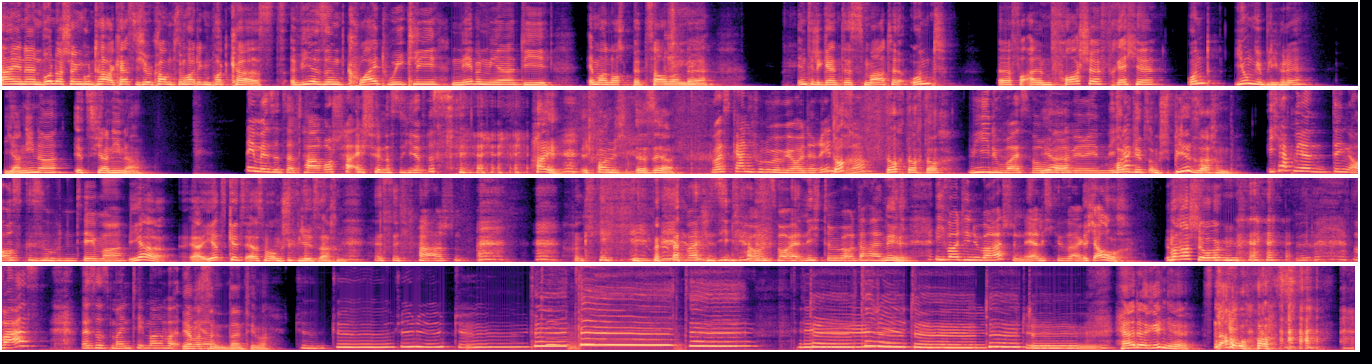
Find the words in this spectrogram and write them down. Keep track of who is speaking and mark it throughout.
Speaker 1: Einen wunderschönen guten Tag, herzlich willkommen zum heutigen Podcast. Wir sind Quite Weekly, neben mir die immer noch bezaubernde, intelligente, smarte und äh, vor allem forsche, freche und junggebliebene Janina It's Janina.
Speaker 2: Neben mir sitzt der Tarosch. Hi, schön, dass du hier bist.
Speaker 1: Hi, ich freue mich äh, sehr.
Speaker 2: Du weißt gar nicht, worüber wir heute reden,
Speaker 1: Doch,
Speaker 2: oder?
Speaker 1: doch, doch, doch.
Speaker 2: Wie, du weißt, worüber
Speaker 1: Ja,
Speaker 2: wir reden. Ich
Speaker 1: heute
Speaker 2: hab,
Speaker 1: geht's um Spielsachen.
Speaker 2: Ich hab mir ein Ding ausgesucht, ein Thema.
Speaker 1: Ja, ja jetzt geht's erstmal um Spielsachen.
Speaker 2: Du mich verarschen? Okay. Man sieht, wir haben uns vorher nicht drüber unterhalten.
Speaker 1: Nee.
Speaker 2: Ich, ich wollte ihn überraschen, ehrlich gesagt.
Speaker 1: Ich auch. Überraschung!
Speaker 2: was? Weißt du, was mein Thema war?
Speaker 1: Ja, was ist denn dein Thema?
Speaker 2: Du, du, du, du, du,
Speaker 1: Herr der Ringe, Star Wars.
